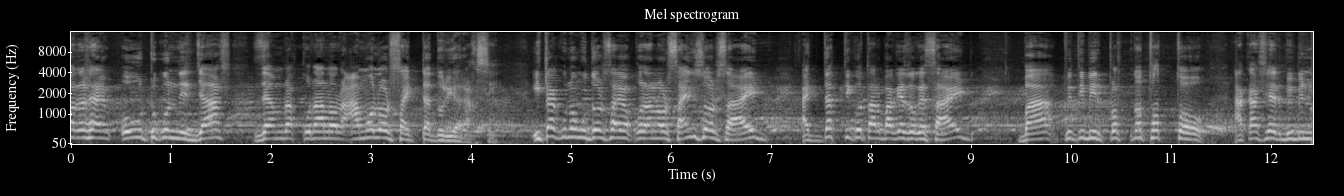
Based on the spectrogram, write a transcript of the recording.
মাদ্রাসায় ওটুকুন নির্যাস যে আমরা কোরআনর আমলর সাইডটা দরিয়া রাখছি। ইটা কোনো মুদরসায় কোরআনর সায়েন্সর সাইড, আধ্যাত্মিকতার বাগে যোগে সাইড, বা পৃথিবীর প্রত্নতত্ত্ব, আকাশের বিভিন্ন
